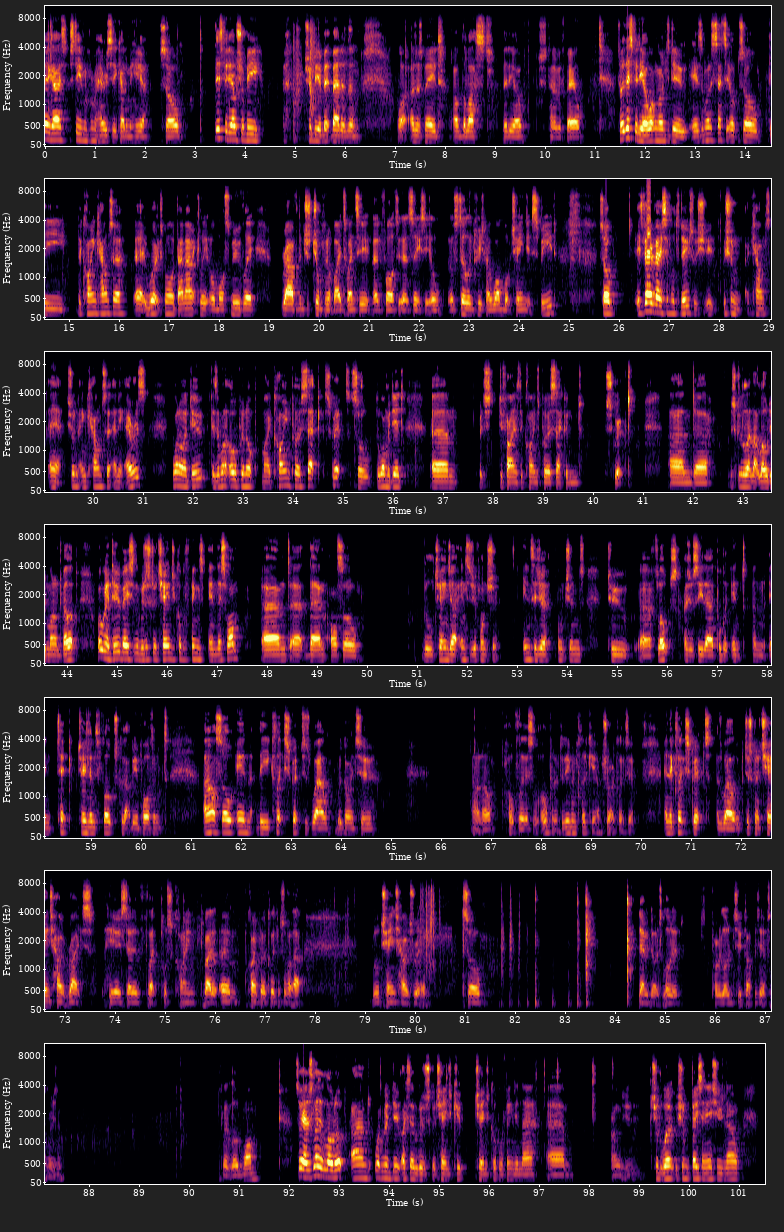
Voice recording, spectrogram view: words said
Hey guys, Stephen from Heresy Academy here. So this video should be should be a bit better than what I just made of the last video, which is kind of a fail. So this video, what I'm going to do is I'm going to set it up so the the coin counter uh, it works more dynamically or more smoothly rather than just jumping up by 20 then 40 then 60 it'll, it'll still increase by one but change its speed so it's very very simple to do so we shouldn't account eh, shouldn't encounter any errors. What I want to do is I want to open up my coin per sec script so the one we did um, which defines the coins per second script. And uh, just going to let that load in MonoDevelop. What we're going to do basically we're just going to change a couple of things in this one and uh, then also we'll change our integer function integer functions to uh, floats. As you'll see there public int and int tick. Change them to floats because that'll be important. And also in the click script as well we're going to I don't know hopefully this will open it did it even click it I'm sure I clicked it. In the click script as well we're just going to change how it writes here instead of like plus coin divided um, coin per click and stuff like that. We'll change how it's written. So there we go, it's loaded. It's probably loading two copies here for some reason. Let it load one. So yeah, just let it load up, and what we're going to do, like I said, we're just going to change change a couple of things in there. Um, should work. We shouldn't face any issues now.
